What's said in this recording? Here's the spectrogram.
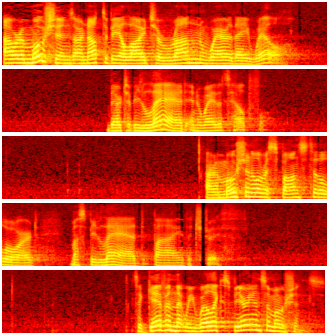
our emotions are not to be allowed to run where they will. They're to be led in a way that's helpful. Our emotional response to the Lord must be led by the truth. It's a given that we will experience emotions,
